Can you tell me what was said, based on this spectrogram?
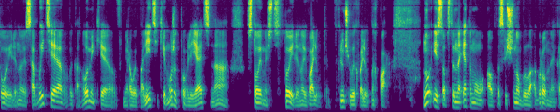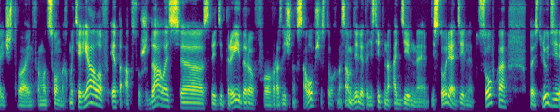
то или иное событие в экономике, в мировой политике может повлиять на стоимость той или иной валюты, ключевых валютных пар. Ну и, собственно, этому а, посвящено было огромное количество информационных материалов. Это обсуждалось э, среди трейдеров в различных сообществах. На самом деле это действительно отдельная история, отдельная тусовка. То есть люди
